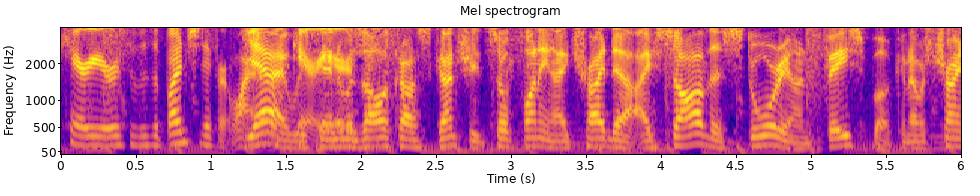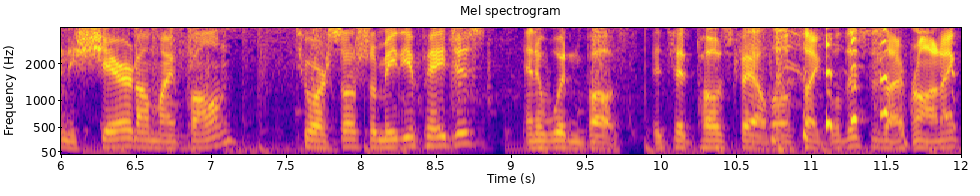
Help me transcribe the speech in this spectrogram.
carriers, it was a bunch of different wireless yeah, it was, carriers. and it was all across the country. It's so funny. I tried to, I saw the story on Facebook, and I was trying to share it on my phone, to our social media pages, and it wouldn't post. It said post failed. I was like, well, this is ironic.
